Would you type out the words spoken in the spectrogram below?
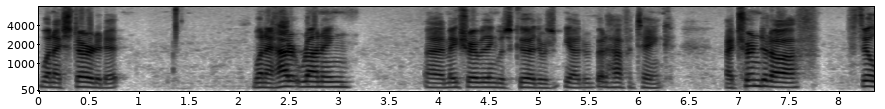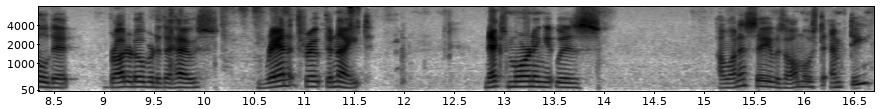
when I started it. When I had it running, uh, make sure everything was good. There was yeah, there was about half a tank. I turned it off, filled it, brought it over to the house, ran it throughout the night. Next morning, it was, I want to say it was almost empty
